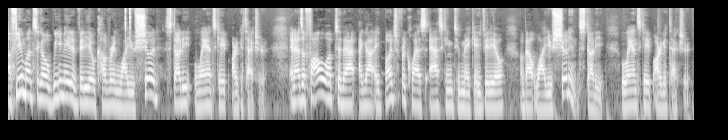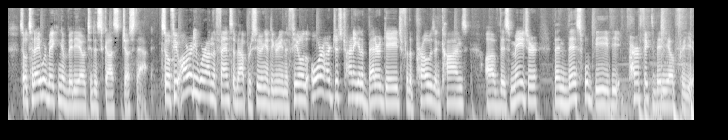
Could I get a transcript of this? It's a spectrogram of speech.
A few months ago, we made a video covering why you should study landscape architecture. And as a follow up to that, I got a bunch of requests asking to make a video about why you shouldn't study landscape architecture. So today we're making a video to discuss just that. So if you already were on the fence about pursuing a degree in the field or are just trying to get a better gauge for the pros and cons of this major, then this will be the perfect video for you.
